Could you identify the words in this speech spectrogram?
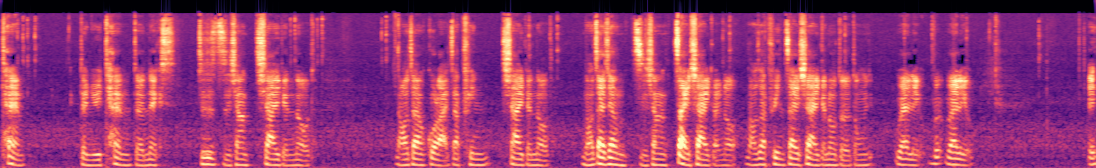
temp 等于 temp 的 next，就是指向下一个 node，然后再过来再 print 下一个 node。然后再这样指向再下一个 node，然后再 print 再下一个 node 的东西 value value。哎，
